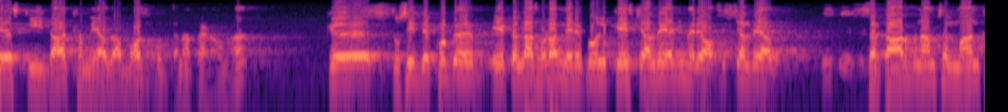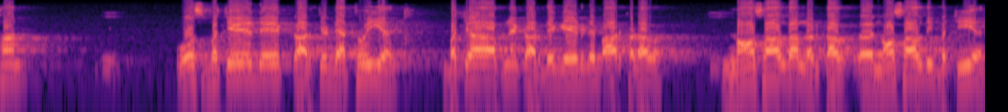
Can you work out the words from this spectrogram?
ਇਸ ਚੀਜ਼ ਦਾ ਖਮਿਆਜ਼ਾ ਬਹੁਤ ਭੁਗਤਣਾ ਪੈਣਾ ਉਹਨਾਂ ਕਿ ਤੁਸੀਂ ਦੇਖੋ ਕਿ ਇਹ ਇਕੱਲਾ ਥੋੜਾ ਮੇਰੇ ਕੋਲ ਕੇਸ ਚੱਲ ਰਿਹਾ ਜੀ ਮੇਰੇ ਆਫਿਸ ਚੱਲ ਰਿਹਾ। ਸਰਕਾਰ ਬਨਾਮ ਸਲਮਾਨ ਖਾਨ। ਉਸ ਬੱਚੇ ਦੇ ਘਰ 'ਚ ਡੈਥ ਹੋਈ ਹੈ। ਬੱਚਾ ਆਪਣੇ ਘਰ ਦੇ ਗੇਟ ਦੇ ਬਾਹਰ ਖੜਾ ਵਾ। 9 ਸਾਲ ਦਾ ਲੜਕਾ 9 ਸਾਲ ਦੀ ਬੱਚੀ ਹੈ।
